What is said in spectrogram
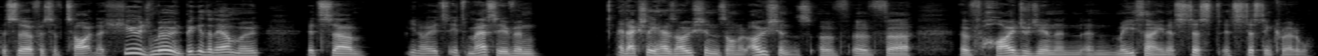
the surface of Titan, a huge moon, bigger than our moon. It's um, you know, it's it's massive, and it actually has oceans on it, oceans of of uh, of hydrogen and, and methane. It's just it's just incredible,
